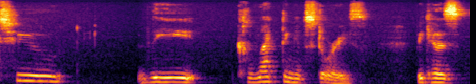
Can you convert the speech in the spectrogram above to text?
to the collecting of stories. Because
